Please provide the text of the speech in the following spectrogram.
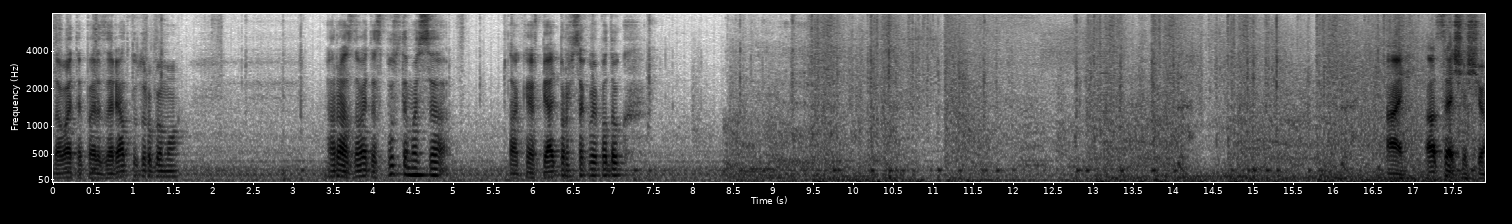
Давайте перезарядку зробимо. Гаразд, давайте спустимося. Так, F5 про всяк випадок. А це ще що?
